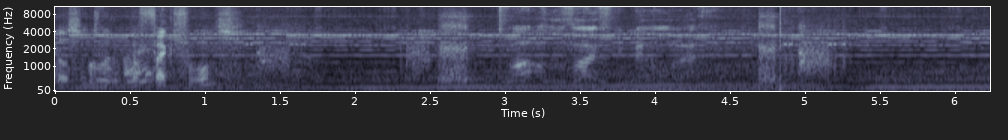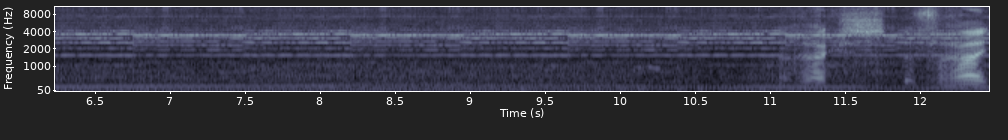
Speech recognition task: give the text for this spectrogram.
Dat is natuurlijk perfect voor ons. 1205, ik ben onderweg. Rechts vrij.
